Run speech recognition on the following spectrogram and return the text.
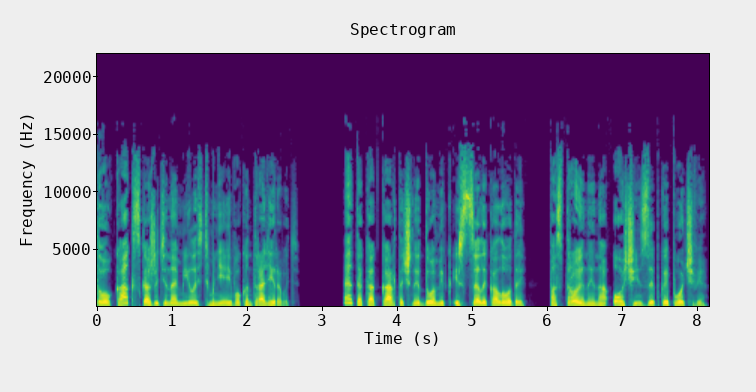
то как, скажите на милость, мне его контролировать? Это как карточный домик из целой колоды, построенный на очень зыбкой почве.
